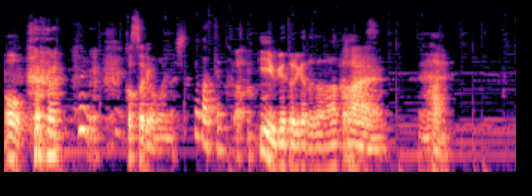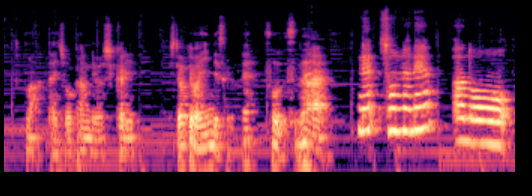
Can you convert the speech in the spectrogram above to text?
お こっそり思いました。よかったよかっいい受け取り方だなと思います。はい。ねはい。まあ、体調管理をしっかりしておけばいいんですけどね。そうですね。はた。ね、そんなね、あの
